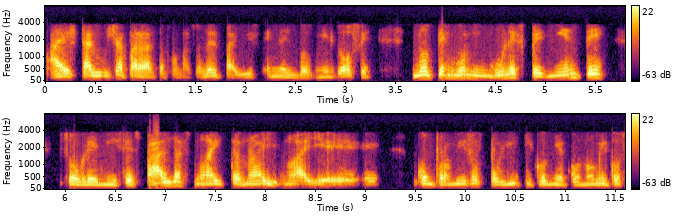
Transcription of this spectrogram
a esta lucha para la transformación del país en el 2012. No tengo ningún expediente sobre mis espaldas, no hay no hay no hay eh, eh, compromisos políticos ni económicos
